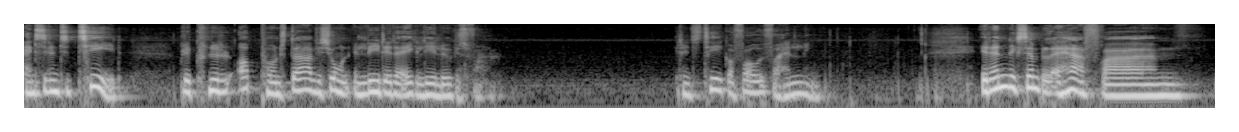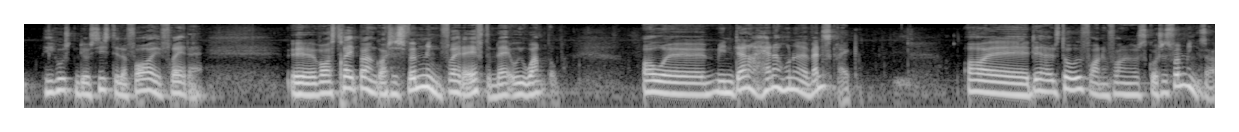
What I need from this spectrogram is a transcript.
hans identitet blev knyttet op på en større vision, end lige det, der ikke lige lykkes for ham. Identitet går forud for handling. Et andet eksempel er her fra, øhm, jeg kan ikke huske, det var sidste eller forrige fredag. Øh, vores tre børn går til svømning fredag eftermiddag ude i Wamdrup. Og øh, min datter, Hanna, hun er vandskræk. Og øh, det er en stor udfordring for hende at gå til svømning så.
